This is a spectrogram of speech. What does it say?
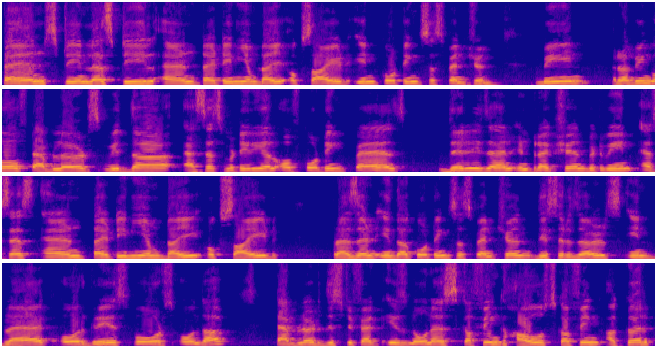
pan stainless steel and titanium dioxide in coating suspension mean rubbing of tablets with the SS material of coating pans there is an interaction between SS and titanium dioxide present in the coating suspension. This results in black or gray spots on the tablet. This defect is known as scuffing. How scuffing occur?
